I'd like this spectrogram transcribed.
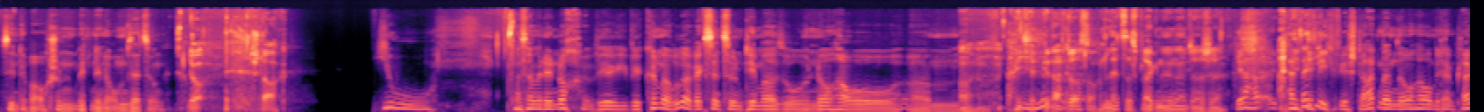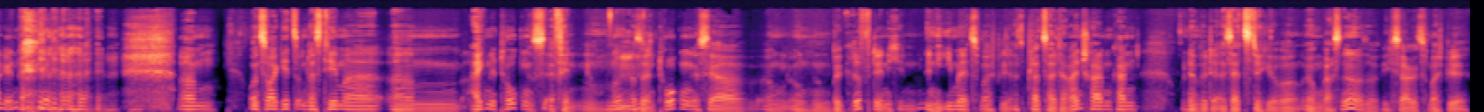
sind aber auch schon mitten in der Umsetzung. ja, stark. Ju, was haben wir denn noch? Wir, wir können mal rüber wechseln zu dem Thema so Know-how. Ähm, Oh, Ich hätte gedacht, du hast noch ein letztes Plugin in der Tasche. Ja, tatsächlich. Wir starten beim Know-how mit einem Plugin. ähm, und zwar geht es um das Thema ähm, eigene Tokens erfinden. Ne? Mhm. Also ein Token ist ja irg- irgendein Begriff, den ich in, in die E-Mail zum Beispiel als Platzhalter reinschreiben kann und dann wird er ersetzt durch ir- irgendwas. Ne? Also ich sage zum Beispiel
